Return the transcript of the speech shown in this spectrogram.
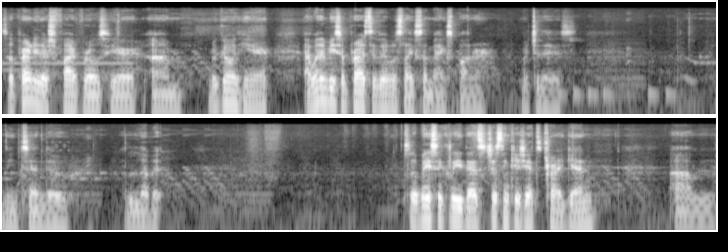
So apparently there's five rows here. Um, we're going here. I wouldn't be surprised if it was like some egg spawner, which it is. Nintendo. I love it. So basically that's just in case you have to try again. Um,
